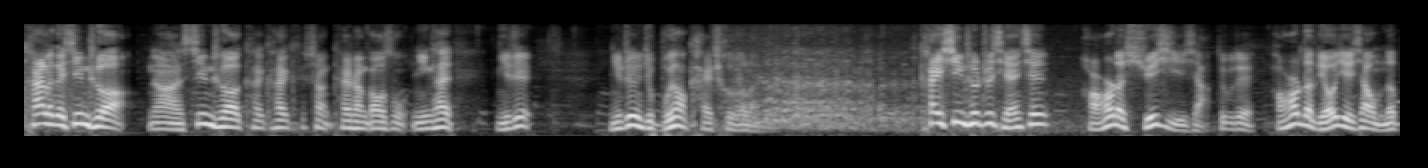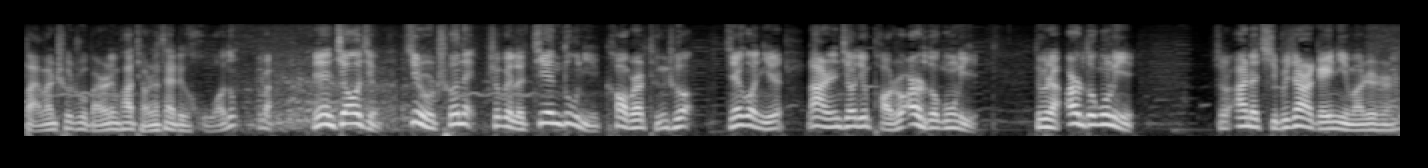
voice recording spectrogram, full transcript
开了个新车，那新车开开上开上高速，你看你这你这就不要开车了，开新车之前先好好的学习一下，对不对？好好的了解一下我们的百万车主百万零发挑战赛这个活动，是吧？人家交警进入车内是为了监督你靠边停车。结果你拉人交警跑出二十多公里，对不对？二十多公里，就是按照起步价给你吗？这是。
